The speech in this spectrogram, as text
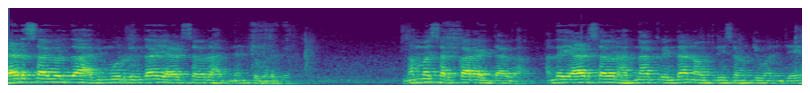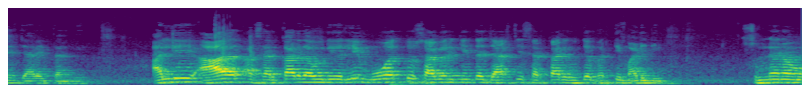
ಎರಡು ಸಾವಿರದ ಹದಿಮೂರರಿಂದ ಎರಡು ಸಾವಿರ ಹದಿನೆಂಟುವರೆಗೆ ನಮ್ಮ ಸರ್ಕಾರ ಇದ್ದಾಗ, ಅಂದರೆ ಎರಡು ಸಾವಿರ ಹದಿನಾಲ್ಕರಿಂದ ನಾವು ತ್ರೀ ಸೆವೆಂಟಿ ಒನ್ ಜೆ ಜಾರಿಗೆ ತಂದ್ವಿ. ಅಲ್ಲಿ ಆ ಸರ್ಕಾರದ ಅವಧಿಯಲ್ಲಿ ಮೂವತ್ತು ಸಾವಿರಕ್ಕಿಂತ ಜಾಸ್ತಿ ಸರ್ಕಾರಿ ಹುದ್ದೆ ಭರ್ತಿ ಮಾಡಿದ್ದೀವಿ ಸುಮ್ಮನೆ ನಾವು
